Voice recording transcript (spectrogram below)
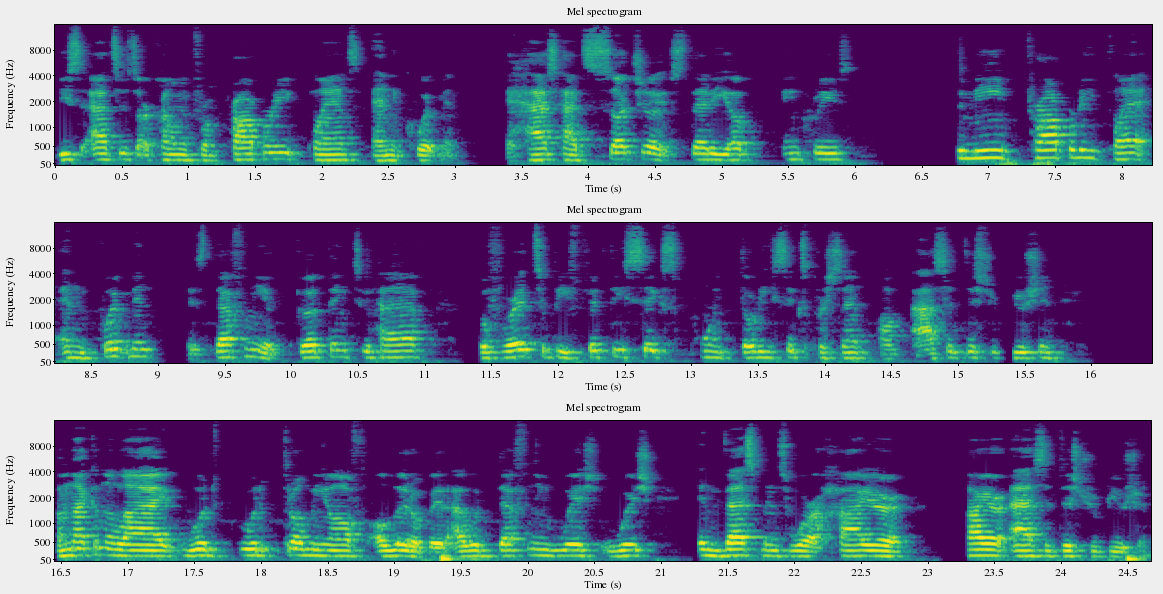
These assets are coming from property, plants, and equipment. It has had such a steady up increase. To me, property, plant, and equipment is definitely a good thing to have, but for it to be 56.36% of asset distribution, I'm not gonna lie, would would throw me off a little bit. I would definitely wish wish investments were higher higher asset distribution.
